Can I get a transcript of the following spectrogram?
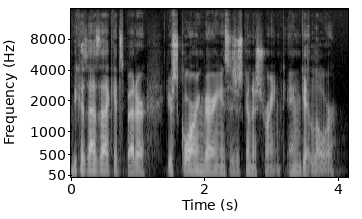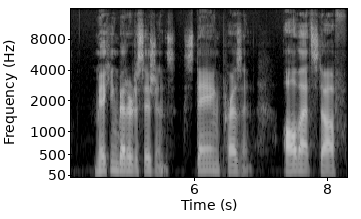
Because as that gets better, your scoring variance is just going to shrink and get lower. Making better decisions, staying present, all that stuff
